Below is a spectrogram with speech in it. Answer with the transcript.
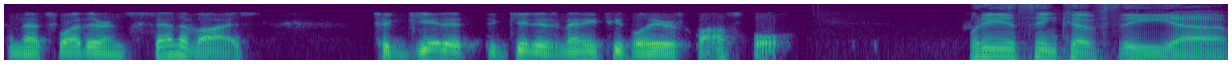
and that's why they're incentivized to get it to get as many people here as possible. What do you think of the uh,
